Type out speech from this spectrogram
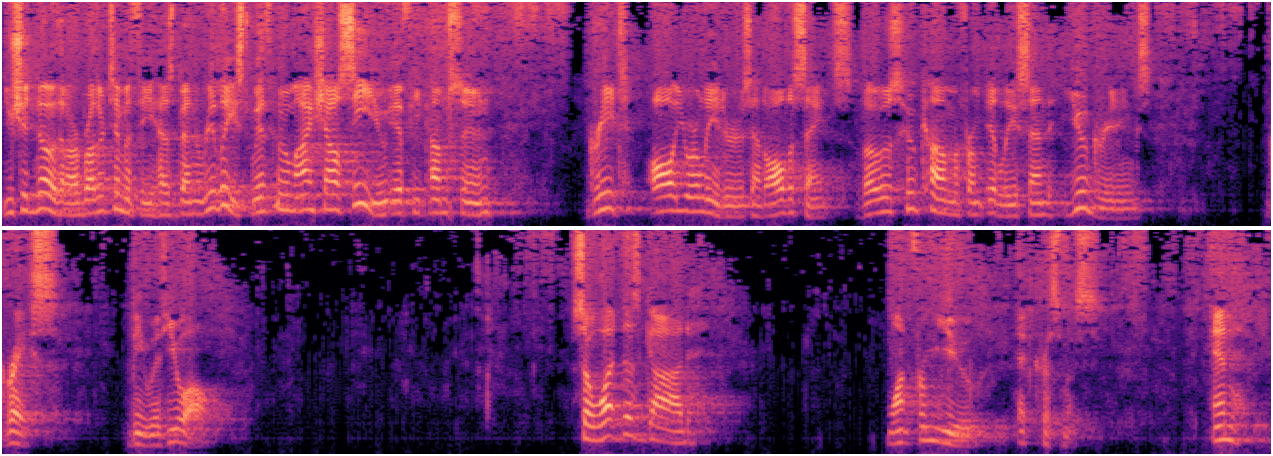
you should know that our brother Timothy has been released, with whom I shall see you if he comes soon. Greet all your leaders and all the saints. Those who come from Italy send you greetings. Grace be with you all. So, what does God want from you at Christmas? And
